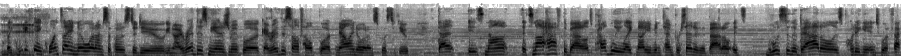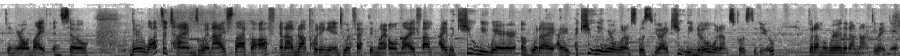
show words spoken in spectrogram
Like we mm. think once I know what I'm supposed to do, you know, I read this management book, I read the self-help book, now I know what I'm supposed to do. That is not it's not half the battle. It's probably like not even 10% of the battle. It's most of the battle is putting it into effect in your own life. And so there are lots of times when I slack off and I'm not putting it into effect in my own life. I'm, I'm acutely aware of what I, I acutely aware of what I'm supposed to do. I acutely know what I'm supposed to do but I'm aware that I'm not doing it.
